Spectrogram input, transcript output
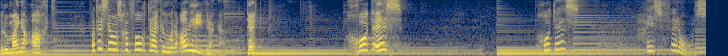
Romeine 8. Wat is nou ons gevolgtrekking oor al hierdie dinge? Dit. God is God is hy is vir ons.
